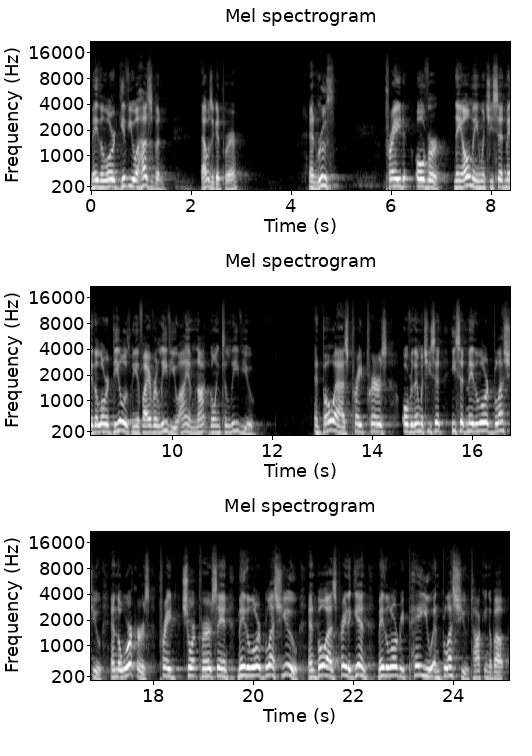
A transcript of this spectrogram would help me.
may the Lord give you a husband. That was a good prayer. And Ruth prayed over Naomi when she said, May the Lord deal with me if I ever leave you. I am not going to leave you. And Boaz prayed prayers over them which he said he said may the lord bless you. And the workers prayed short prayers saying may the lord bless you. And boaz prayed again may the lord repay you and bless you talking about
